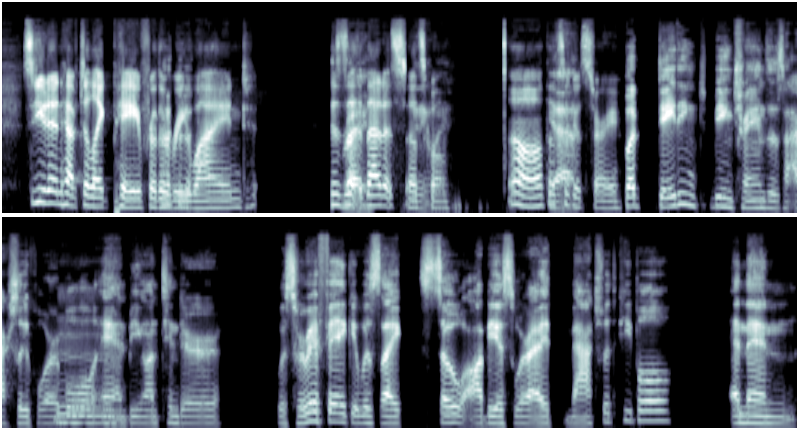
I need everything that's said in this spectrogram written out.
So you didn't have to like pay for the rewind. Does Right. that that is that's Anyway. cool. Oh, that's Yeah. a good story. But dating, being trans is actually horrible. Mm. And being on Tinder was horrific. It was like so obvious where I matched with people. And then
